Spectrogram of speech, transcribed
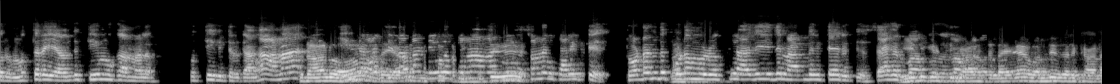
ஒரு முத்திரையை வந்து திமுக மேல குத்திக்கிட்டு இருக்காங்க. ஆனா நீங்க சொன்ன சொன்னது கரெக்ட் தொடர்ந்து குடமுழுக்கு அது இது நடந்துகிட்டே இருக்கு. சேகர் பாபு வந்து இதற்கான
